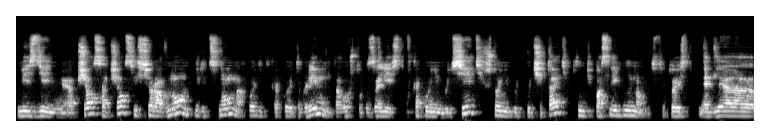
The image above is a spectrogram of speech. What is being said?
весь день общался, общался, и все равно он перед сном находит какое-то время для того, чтобы залезть в какую-нибудь сеть, что-нибудь почитать, какие-нибудь последние новости. То есть для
